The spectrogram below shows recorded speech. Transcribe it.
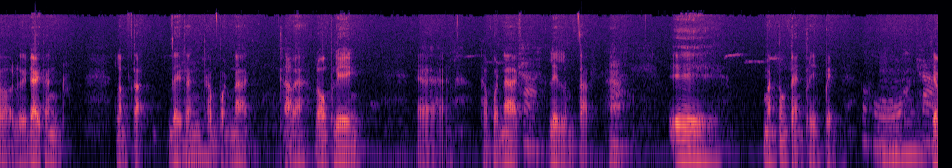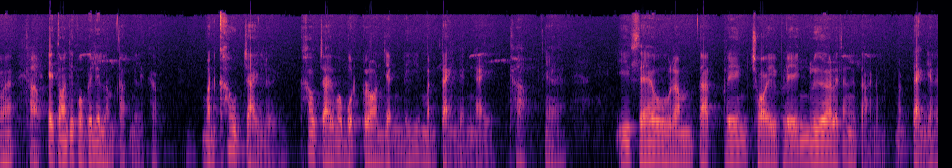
ก็เลยได้ทั้งลำตัดได้ทั้งทำขวัญนาคครับนะร้องเพลงเอ่อททำปนาคค่ะเล่นลำตัดฮะเอ๊ะ มันต้องแต่งเพลงเป็นโอ้โหอืมค่ะใช่ไหมฮะครับไอตอนที่ผมไปเล่นลำตัดนี่เลยครับ มันเข้าใจเลย เข้าใจว่าบทกลอนอย่างนี้มันแต่งยังไงครับนะอีเซลลำตัดเพลงชอยเพลงเรืออะไรต่างๆ มันแต่งยังไง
